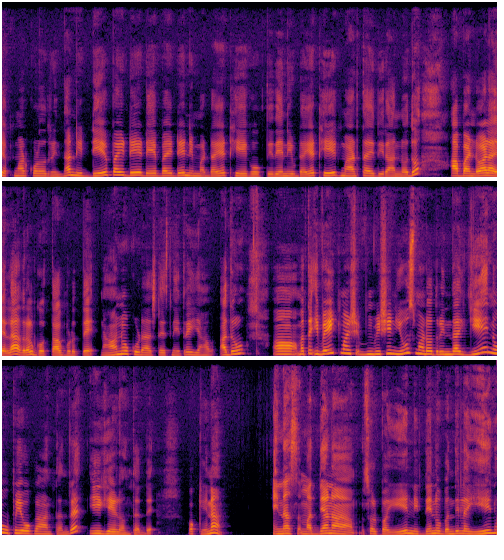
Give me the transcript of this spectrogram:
ಚೆಕ್ ಮಾಡ್ಕೊಳ್ಳೋದ್ರಿಂದ ನೀವು day by day day by day diet ಡಯಟ್ ಹೇಗೆ ಹೋಗ್ತಿದೆ, ನೀವು ಡಯಟ್ ಹೇಗೆ ಮಾಡ್ತಾ ಇದ್ದೀರಾ ಅನ್ನೋದು ಆ ಬಂಡವಾಳ ಎಲ್ಲ ಅದರಲ್ಲಿ ಗೊತ್ತಾಗ್ಬಿಡುತ್ತೆ. ನಾನು ಕೂಡ ಅಷ್ಟೇ ಸ್ನೇಹಿತರೆ, ಯಾವ, ಅದು ಮತ್ತು ಈ ವೆಯ್ಟ್ ಮಷಿ ಮಿಷಿನ್ ಯೂಸ್ ಮಾಡೋದ್ರಿಂದ ಏನು ಉಪಯೋಗ ಅಂತಂದರೆ ಈಗ ಹೇಳೋವಂಥದ್ದೇ ಓಕೆನಾ ಇನ್ನು ಸ ಮಧ್ಯಾಹ್ನ ಸ್ವಲ್ಪ ಏನು ನಿದ್ದೆನೂ ಬಂದಿಲ್ಲ, ಏನೂ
